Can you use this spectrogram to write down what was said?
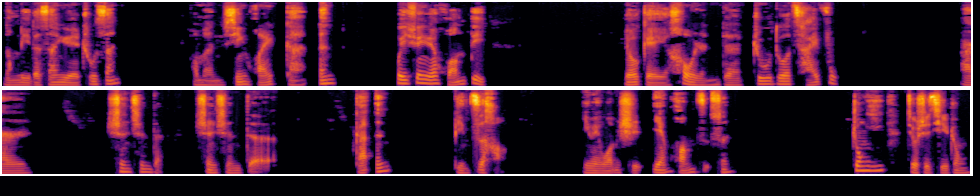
农历的三月初三，我们心怀感恩，为轩辕皇帝留给后人的诸多财富而深深的、深深的感恩并自豪。因为我们是炎黄子孙，中医就是其中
